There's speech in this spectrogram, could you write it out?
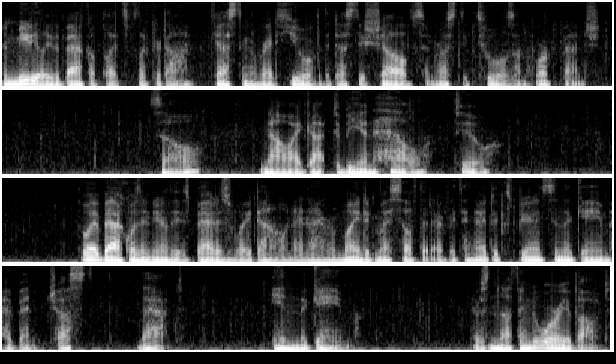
Immediately, the backup lights flickered on, casting a red hue over the dusty shelves and rusty tools on the workbench. So, now I got to be in hell, too. The way back wasn't nearly as bad as the way down, and I reminded myself that everything I'd experienced in the game had been just that. In the game. There was nothing to worry about.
